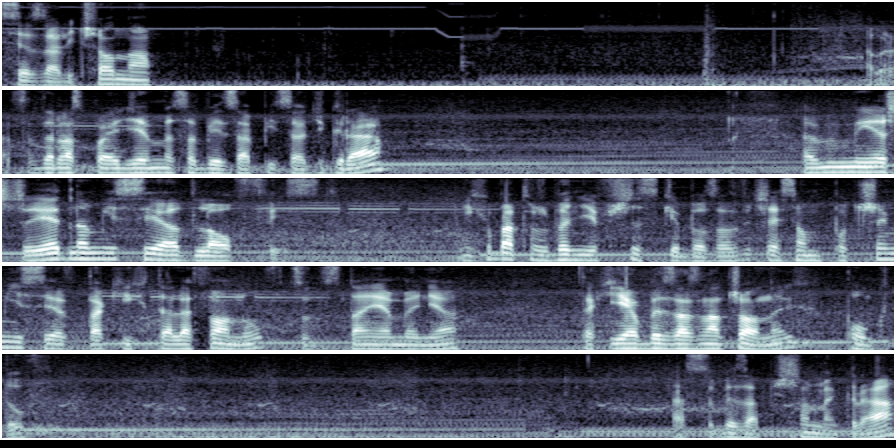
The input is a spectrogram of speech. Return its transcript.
Misja zaliczona. Dobra, co teraz pojedziemy sobie zapisać grę. Robimy jeszcze jedną misję od Love Fist. I chyba to już będzie wszystkie, bo zazwyczaj są po trzy misje z takich telefonów, co dostaniemy, nie? Takich jakby zaznaczonych punktów. Teraz sobie zapiszemy grę.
